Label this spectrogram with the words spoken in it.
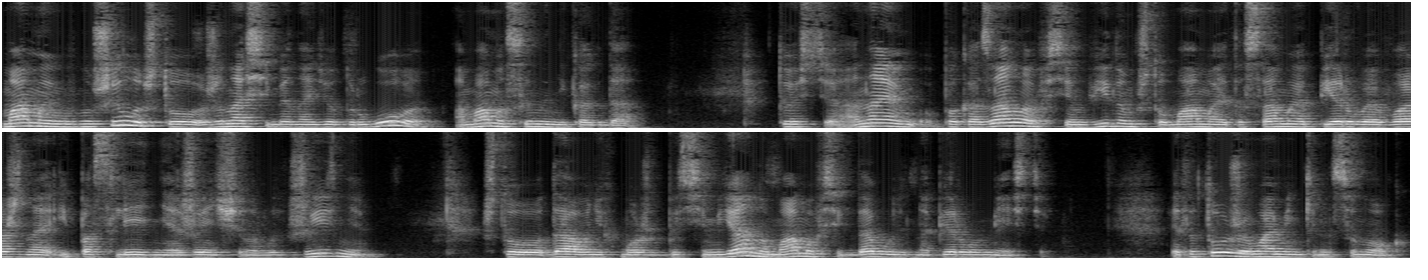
Мама им внушила, что жена себе найдет другого, а мама сына никогда. То есть она им показала всем видом, что мама – это самая первая, важная и последняя женщина в их жизни, что да, у них может быть семья, но мама всегда будет на первом месте. Это тоже маменькин сынок.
